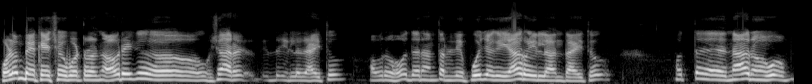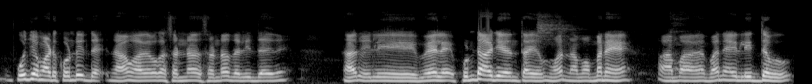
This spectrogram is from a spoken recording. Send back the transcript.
ಕೊಳಂಬೆ ಕೇಶವ ಭಟ್ರು ಅವರಿಗೆ ಹುಷಾರು ಇಲ್ಲದಾಯಿತು. ಅವರು ಹೋದ ನಂತರ ಇಲ್ಲಿ ಪೂಜೆಗೆ ಯಾರೂ ಇಲ್ಲ ಅಂತಾಯಿತು. ಮತ್ತು ನಾನು ಪೂಜೆ ಮಾಡಿಕೊಂಡಿದ್ದೆ. ನಾವು ಆವಾಗ ಸಣ್ಣ ಸಣ್ಣದಲ್ಲಿದ್ದೇನೆ ನಾನು ಇಲ್ಲಿ ಮೇಲೆ ಪುಂಡಾಜಿ ಅಂತ ನಮ್ಮ ಮನೆ, ಆ ಮನೆಯಲ್ಲಿದ್ದವು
